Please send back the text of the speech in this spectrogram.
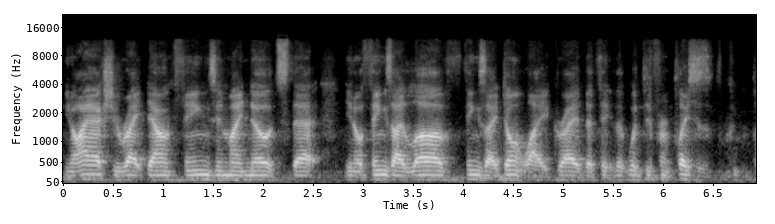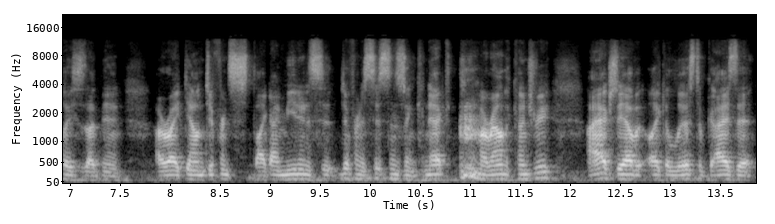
you know, I actually write down things in my notes that, you know, things I love, things I don't like, right? That, th- that with different places, places I've been. I write down different, like I meet in different assistants and connect around the country. I actually have like a list of guys that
